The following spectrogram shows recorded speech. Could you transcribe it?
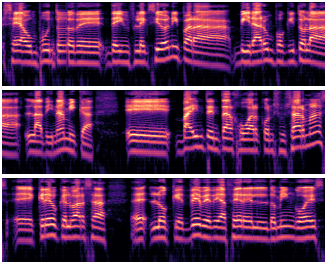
sea un punto de, inflexión y para virar un poquito la, la dinámica. Va a intentar jugar con sus armas. Eh, creo que el Barça eh, lo que debe de hacer el domingo es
